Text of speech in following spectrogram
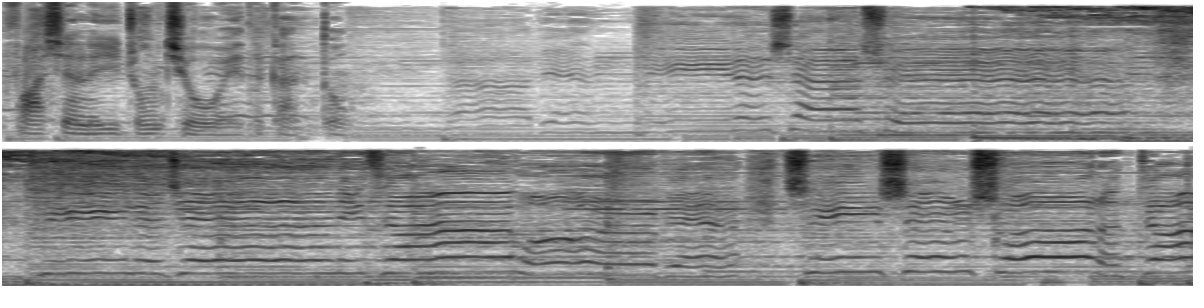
发现了一种久违的感动。听得见你在我耳边轻声说了道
